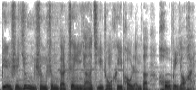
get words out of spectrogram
便是硬生生的镇压击中黑袍人的后背要害。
